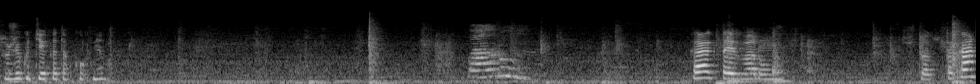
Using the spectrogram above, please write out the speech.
служи котията в кухнята. Варум. Как те варум? Защото така.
